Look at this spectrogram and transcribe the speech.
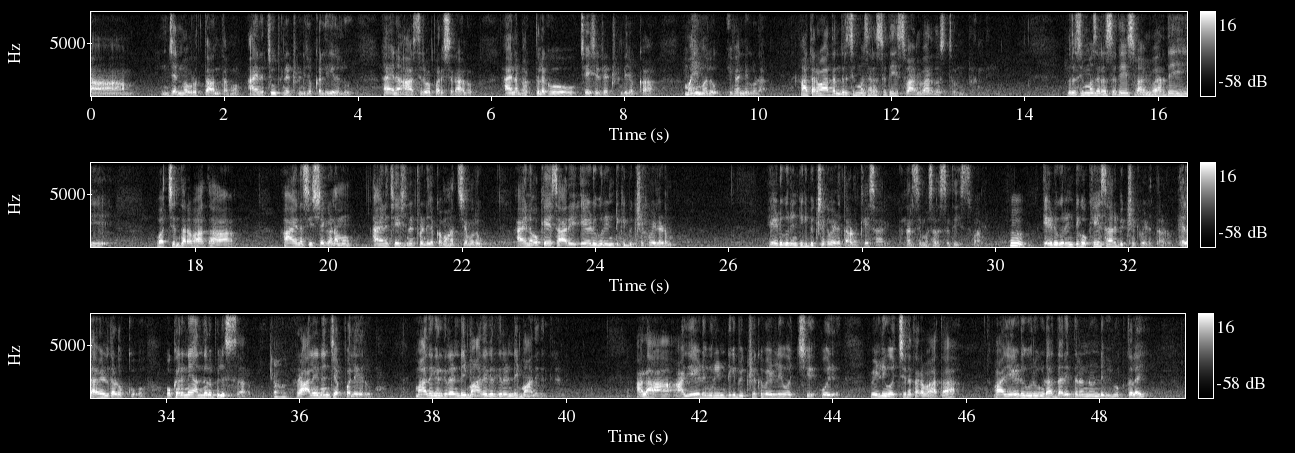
జన్మ వృత్తాంతము ఆయన చూపినటువంటి యొక్క లీలలు ఆయన ఆశ్రమ పరిసరాలు ఆయన భక్తులకు చేసేటటువంటి యొక్క మహిమలు ఇవన్నీ కూడా. ఆ తర్వాత నృసింహ సరస్వతి స్వామివారిది వస్తూ ఉంటుంది. నృసింహ సరస్వతి స్వామివారిది వచ్చిన తర్వాత ఆయన శిష్యగణము ఆయన చేసినటువంటి యొక్క మహత్యములు ఆయన ఒకేసారి ఏడుగురింటికి భిక్షకు వెళ్ళడం. ఏడుగురింటికి భిక్షకు వెళతాడు ఒకేసారి నరసింహ సరస్వతి స్వామి. ఏడుగురింటికి ఒకేసారి భిక్షకు వెళతాడు. ఎలా వెళ్తాడు? ఒక్కో ఒకరినే అందరూ పిలుస్తారు. రాలేనని చెప్పలేరు. మా దగ్గరికి రండి మా దగ్గరికి రండి మా దగ్గరికి రండి. అలా ఆ ఏడుగురింటికి భిక్షకు వెళ్ళి వచ్చి వెళ్ళి వచ్చిన తర్వాత ఆ ఏడుగురు కూడా దరిద్రం నుండి విముక్తులై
